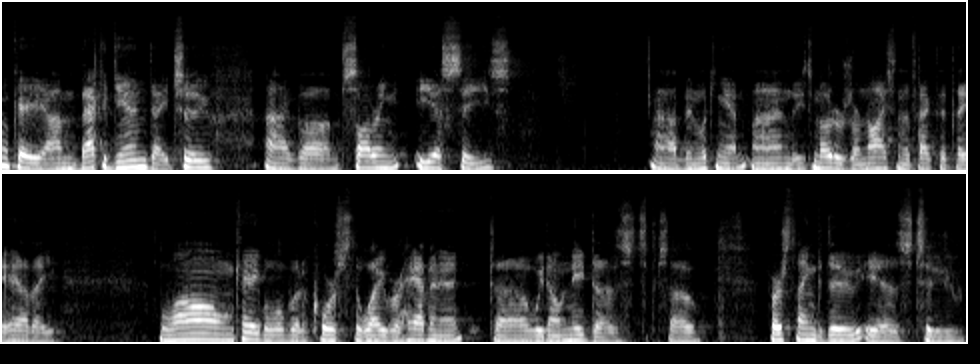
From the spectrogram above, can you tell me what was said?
Okay, I'm back again, day two. I've uh, soldering ESCs. I've been looking at mine. These motors are nice in the fact that they have a long cable, but of course, the way we're having it, uh, we don't need those. So, first thing to do is to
